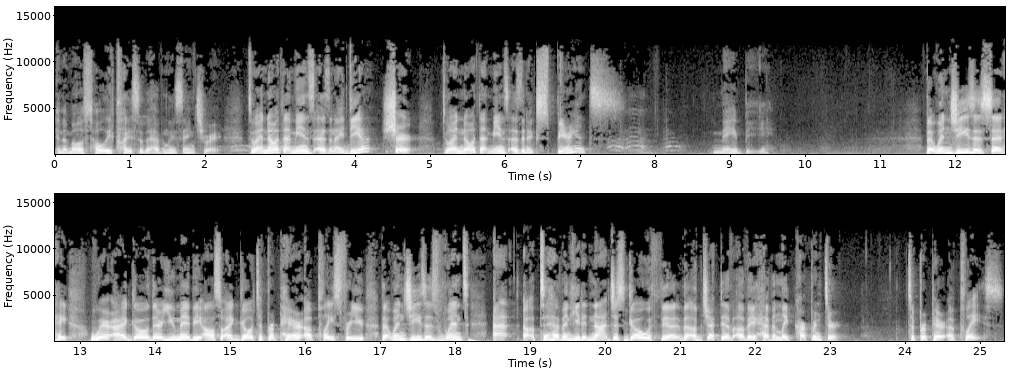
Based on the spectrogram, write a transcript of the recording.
in the most holy place of the heavenly sanctuary? Do I know what that means as an idea? Sure. Do I know what that means as an experience? Maybe. That when Jesus said, Hey, where I go, there you may be also, I go to prepare a place for you. That when Jesus went at, up to heaven, he did not just go with the, the objective of a heavenly carpenter to prepare a place.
